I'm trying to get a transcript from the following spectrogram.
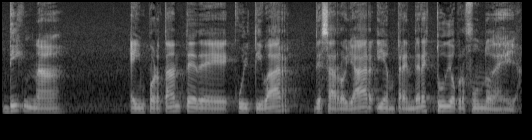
digna e importante de cultivar, desarrollar y emprender estudio profundo de ella.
